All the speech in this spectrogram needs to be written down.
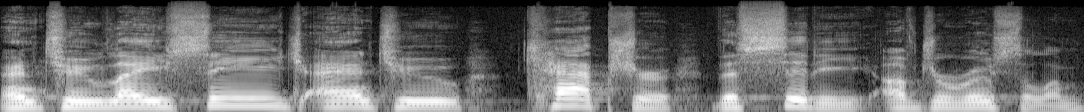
and to lay siege and to capture the city of Jerusalem,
